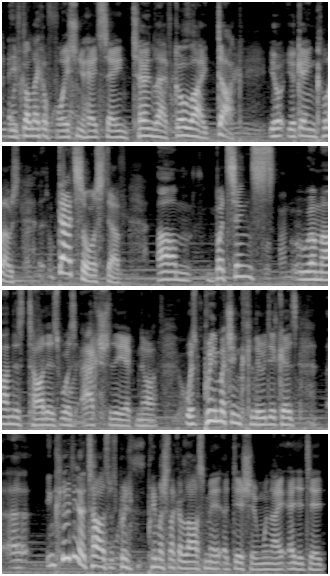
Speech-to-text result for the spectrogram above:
and you've got like a voice in your head saying, "Turn left, go right, duck." You're you're getting close. That sort of stuff. Um, but since Romana's TARDIS was actually ignored, was pretty much included because uh, including a TARDIS was pretty, pretty much like a last minute addition when I edited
